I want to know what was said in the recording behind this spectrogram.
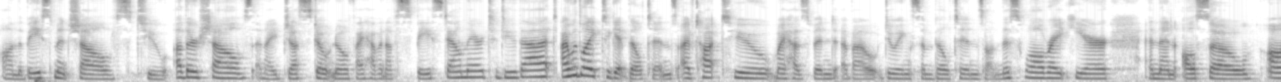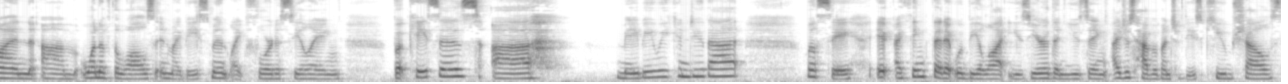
on the basement shelves to other shelves and I just don't know if I have enough space down there to do that. I would like to get built-ins. I've talked to my husband about doing some built-ins on this wall right here and then also on um, one of the walls in my basement, like floor to ceiling bookcases. Uh, maybe we can do that. We'll see. It, I think that it would be a lot easier than using, I just have a bunch of these cube shelves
